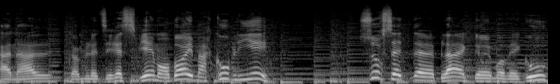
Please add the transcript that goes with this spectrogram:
anal, comme le dirait si bien mon boy Marco Blier. Sur cette euh, blague de mauvais goût,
